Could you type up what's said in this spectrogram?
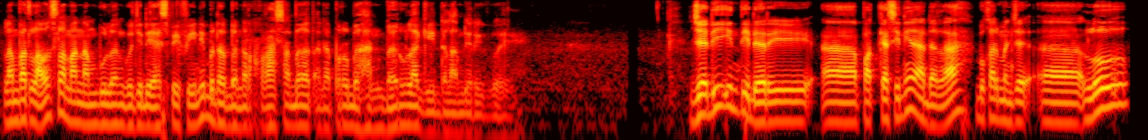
lambat laun selama enam bulan gue jadi SPV ini benar-benar kerasa banget ada perubahan baru lagi dalam diri gue. Jadi inti dari uh, podcast ini adalah bukan menjadi uh, lu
